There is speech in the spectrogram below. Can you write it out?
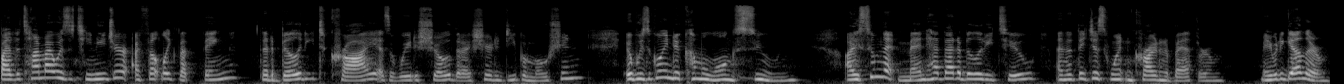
By the time I was a teenager, I felt like that thing, that ability to cry as a way to show that I shared a deep emotion, it was going to come along soon. I assumed that men had that ability too, and that they just went and cried in a bathroom. Maybe together.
